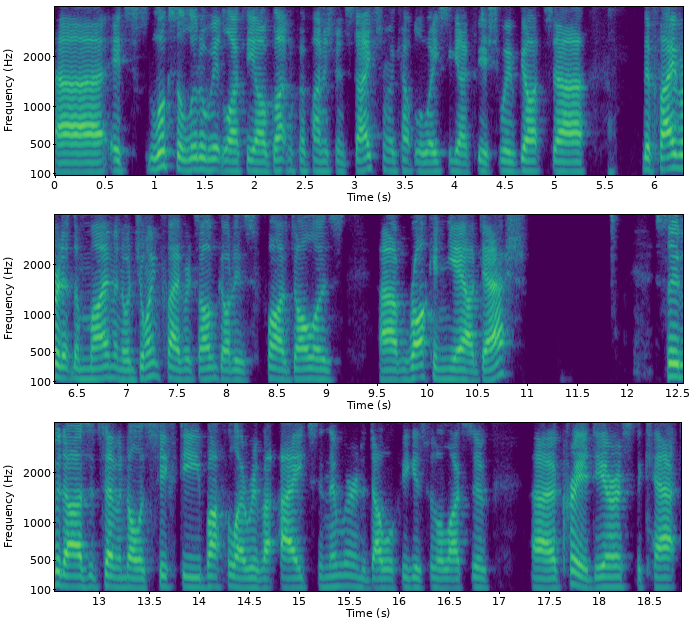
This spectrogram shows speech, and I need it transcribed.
Uh, it looks a little bit like the old Glutton for Punishment Stakes from a couple of weeks ago, Fish. We've got uh, the favourite at the moment, or joint favourites I've got, is $5 uh, Rock and Yao Dash. Subadars at $7.50, Buffalo River 8 and then we're into double figures for the likes of uh, the Cat,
